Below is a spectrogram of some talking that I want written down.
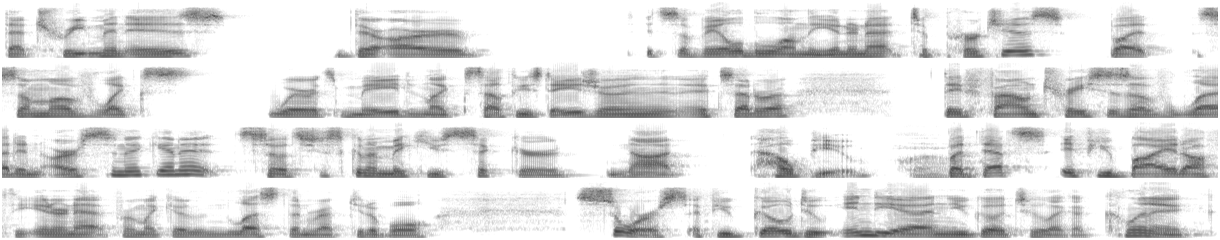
that treatment is, there are it's available on the internet to purchase, but some of like where it's made in like Southeast Asia etc they found traces of lead and arsenic in it, so it's just going to make you sicker, not help you. Wow. But that's if you buy it off the internet from like a less than reputable source. If you go to India and you go to like a clinic,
